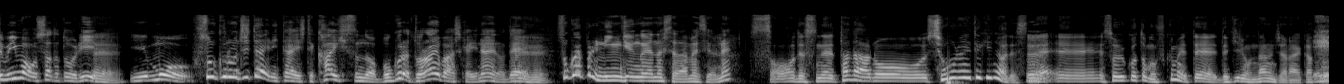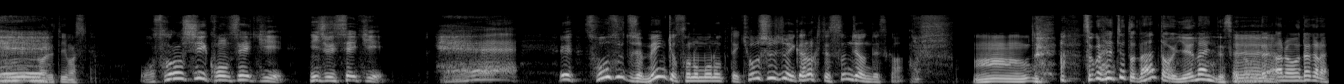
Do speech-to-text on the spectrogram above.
でも今おっしゃった通り、えいもう不測の事態に対して回避するのは僕らドライバーしかいないので、ええ。そこはやっぱり人間がやんなくちゃダメですよね。そうですね。ただ、あの、将来的にはですね、えーそういうことも含めてできるようになるんじゃないかと言われています。恐ろしい今世紀21世紀。へえ。えそうするとじゃあ免許そのものって教習所行かなくて済んじゃうんですか？うーん。そこら辺ちょっと何とも言えないんですけどもね、ええ。あのだから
